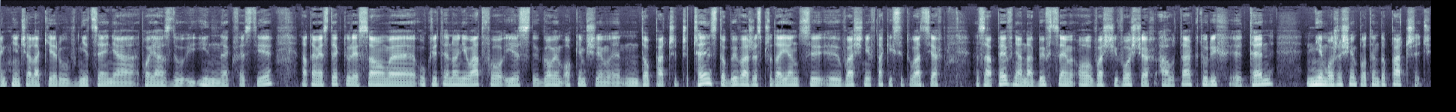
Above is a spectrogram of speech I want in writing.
pęknięcia lakierów, wgniecenia pojazdu i inne kwestie. Natomiast te, które są e, ukryte, no niełatwo jest gołym okiem się e, dopatrzyć. Często bywa, że sprzedający e, właśnie w takich sytuacjach zapewnia nabywcę o właściwościach auta, których ten nie może się potem dopatrzyć.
